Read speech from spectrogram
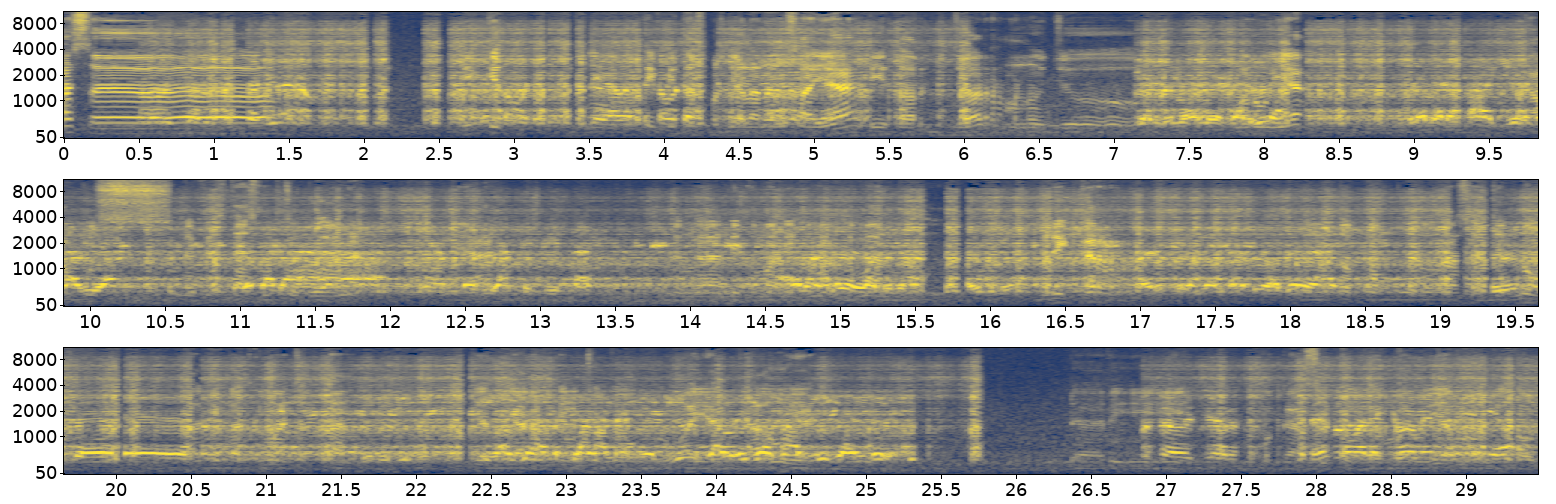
sedikit ya, aktivitas perjalanan saya di Torjor menuju Meruya, kampus Universitas Mercubuana ya, dengan ditemani teman-teman breaker untuk membunuh rasa jenuh akibat kemacetan dan jarak yang cukup lumayan jauh ya dari Bekasi ke Meruya menuju Torjor.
